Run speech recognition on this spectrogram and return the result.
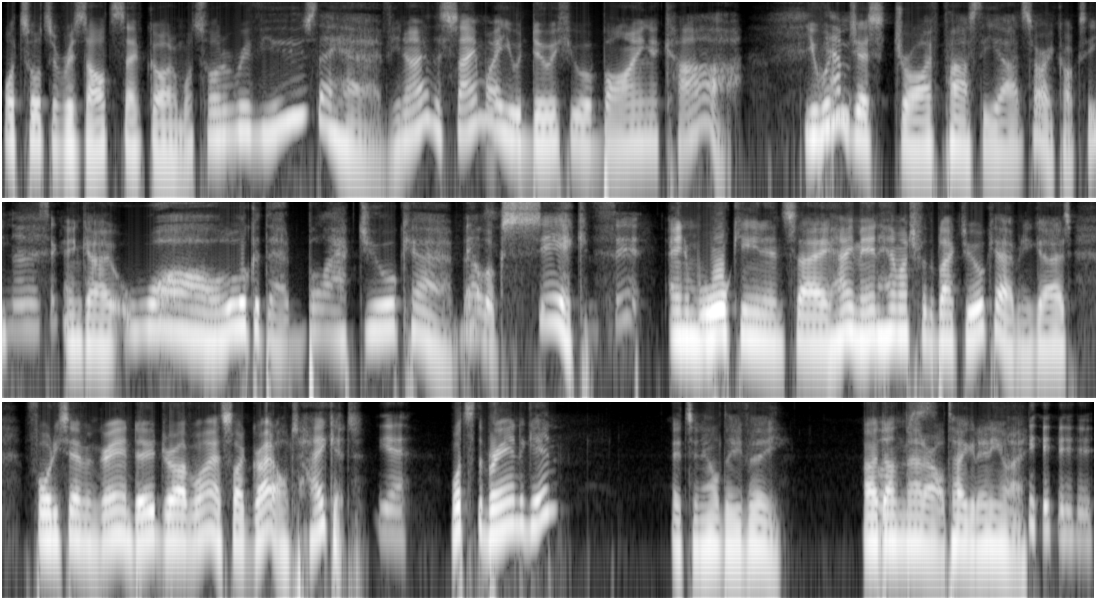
what sorts of results they've got and what sort of reviews they have. You know, the same way you would do if you were buying a car. You wouldn't Um, just drive past the yard. Sorry, Coxie No, okay. and go, "Whoa, look at that black dual cab! That looks sick!" That's it. And walk in and say, "Hey, man, how much for the black dual cab?" And he goes, 47 grand, dude. Drive away." It's like, "Great, I'll take it." Yeah. What's the brand again? It's an LDV. Oh, it doesn't matter. I'll take it anyway.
